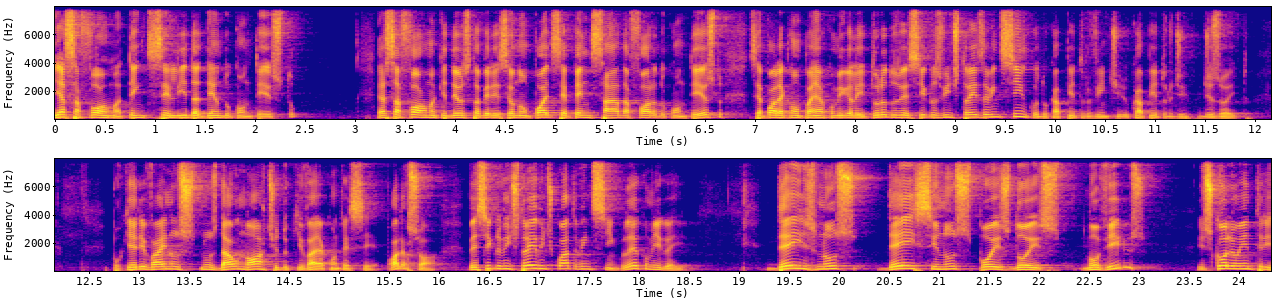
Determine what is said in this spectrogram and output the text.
e essa forma tem que ser lida dentro do contexto. Essa forma que Deus estabeleceu não pode ser pensada fora do contexto. Você pode acompanhar comigo a leitura dos versículos 23 a 25 do capítulo, 20, do capítulo 18. Porque ele vai nos, nos dar o norte do que vai acontecer. Olha só, versículo 23, 24 e 25. Leia comigo aí. Deis-nos, deis-se-nos, pois, dois novilhos, escolham entre,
